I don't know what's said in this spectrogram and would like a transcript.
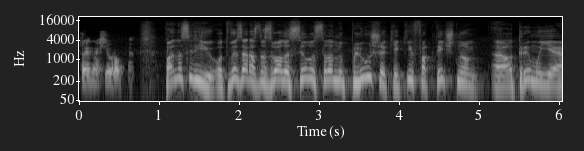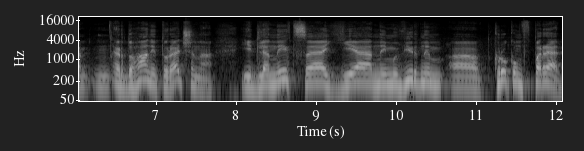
країнах Європи. Пане Сергію, от ви зараз назвали силу селену плюшек, які фактично е, отримує Ердоган і Туреччина, і для них це є неймовірним кроком вперед.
